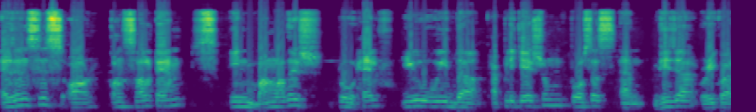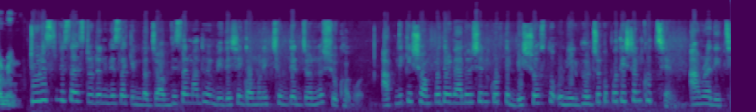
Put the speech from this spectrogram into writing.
agencies or consultants in Bangladesh to help you with the application, process, and visa requirement. Tourist visa student visa কিংবা জব ভিসার মাধ্যমে বিদেশে গমন ইচ্ছুকদের জন্য সুখবর। আপনি কি সম্পদের ভ্যালুয়েশন করতে বিশ্বস্ত ও নির্ভরযোগ্য প্রতিষ্ঠান খুঁজছেন? আমরা দিচ্ছি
